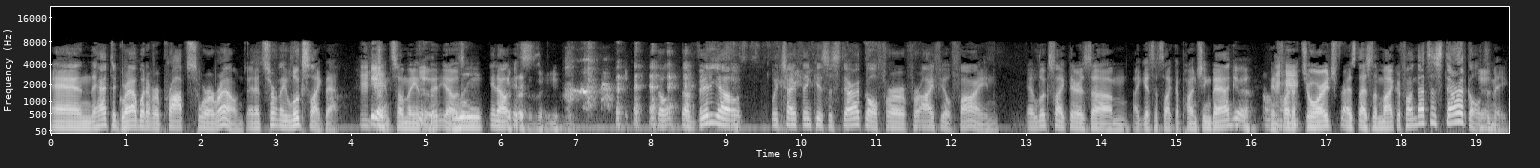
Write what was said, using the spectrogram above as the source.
and they had to grab whatever props were around, and it certainly looks like that. Yeah. in so many of the videos. room- You know, it's the, the video, which I think is hysterical for for I Feel Fine. It looks like there's, um, I guess it's like a punching bag yeah. in front of George as as the microphone. That's hysterical Yeah. to me.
